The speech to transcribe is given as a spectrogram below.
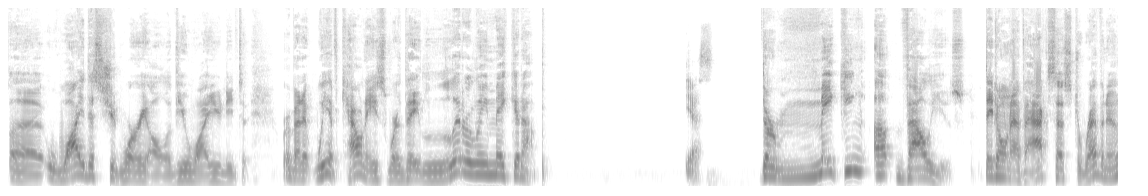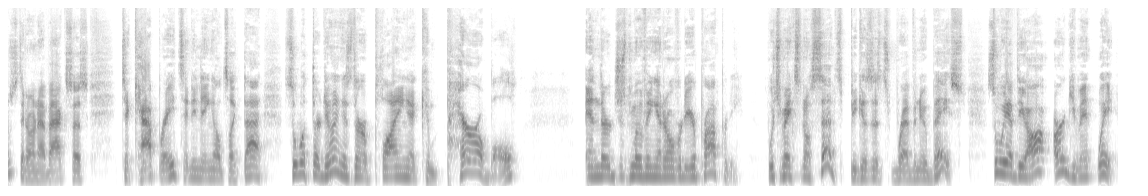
uh why this should worry all of you. Why you need to worry about it. We have counties where they literally make it up. Yes. They're making up values. They don't have access to revenues. They don't have access to cap rates, anything else like that. So what they're doing is they're applying a comparable and they're just moving it over to your property, which makes no sense because it's revenue based. So we have the argument, wait,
